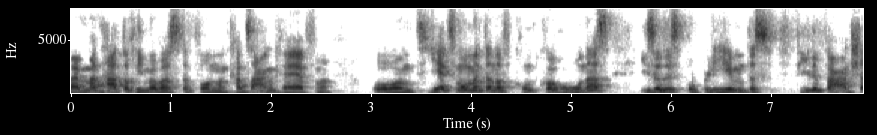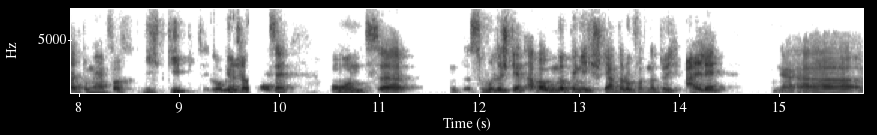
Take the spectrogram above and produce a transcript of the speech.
äh, man hat auch immer was davon, man kann es angreifen. Und jetzt momentan aufgrund Coronas ist ja das Problem, dass viele Veranstaltungen einfach nicht gibt, logischerweise. Und äh, sowohl der Stern, aber unabhängig Sterntallauf hat natürlich alle äh,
